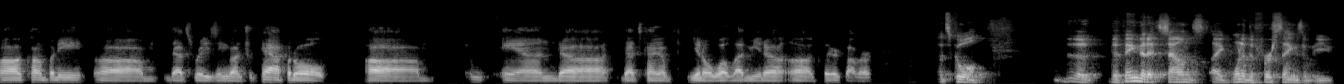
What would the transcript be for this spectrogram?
uh, company um, that's raising venture capital um, and uh, that's kind of you know what led me to uh, ClearCover. That's cool. The the thing that it sounds like one of the first things that we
